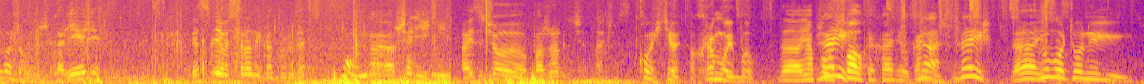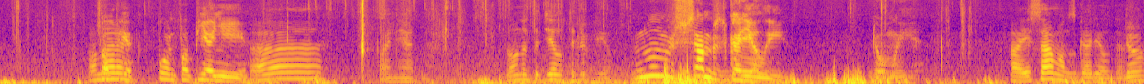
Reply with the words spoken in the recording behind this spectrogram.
Два дома сгорели. Это с левой стороны, который, да? Ну, на средней. А из-за чего пожар начался? Костя хромой был. Да, я помню, Знаешь- с палкой ходил, Да, конечно. знаешь? Да, ну вот он и Он, по, пья- он по пьяни. А, понятно. Но он это дело-то любил. Ну, сам сгорел и дома. и. А, и сам он сгорел, да? Да,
